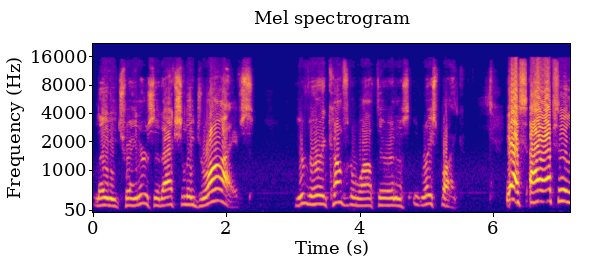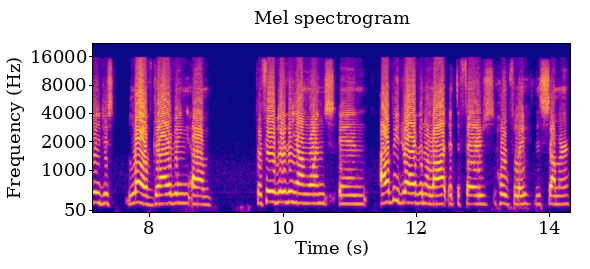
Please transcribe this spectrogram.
lady trainers that actually drives. You're very comfortable out there in a race bike. Yes, I absolutely just love driving. Um, preferably the young ones. And I'll be driving a lot at the fairs, hopefully, this summer.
